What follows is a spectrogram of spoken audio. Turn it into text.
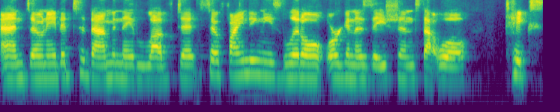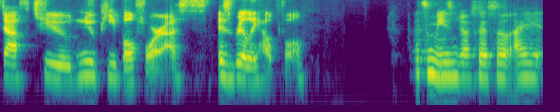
and donated to them, and they loved it. So finding these little organizations that will take stuff to new people for us is really helpful. That's amazing, Jessica. So I,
